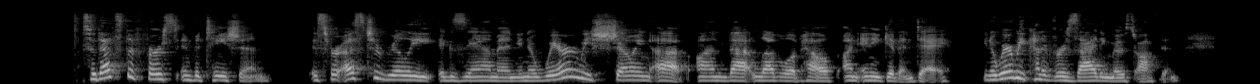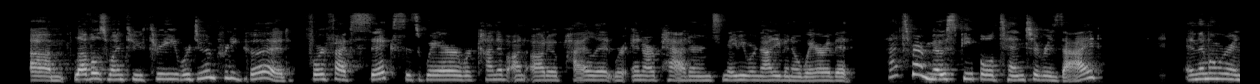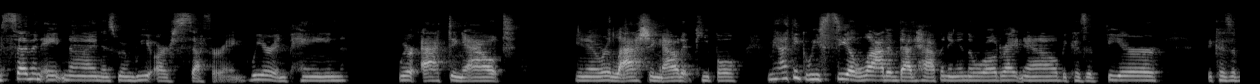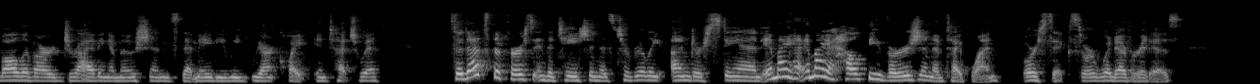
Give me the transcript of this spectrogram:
so that's the first invitation is for us to really examine, you know, where are we showing up on that level of health on any given day? You know, where are we kind of residing most often? Um, levels one through three, we're doing pretty good. Four, five, six is where we're kind of on autopilot. We're in our patterns. Maybe we're not even aware of it. That's where most people tend to reside. And then when we're in seven, eight, nine is when we are suffering. We are in pain. We're acting out. You know, we're lashing out at people. I mean, I think we see a lot of that happening in the world right now because of fear, because of all of our driving emotions that maybe we, we aren't quite in touch with. So that's the first invitation is to really understand, am I, am I a healthy version of type one or six or whatever it is?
